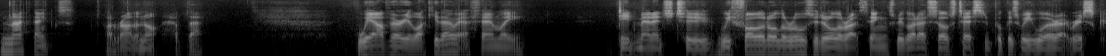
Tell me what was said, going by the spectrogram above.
no thanks. I'd rather not have that. We are very lucky though. Our family did manage to, we followed all the rules, we did all the right things, we got ourselves tested because we were at risk,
